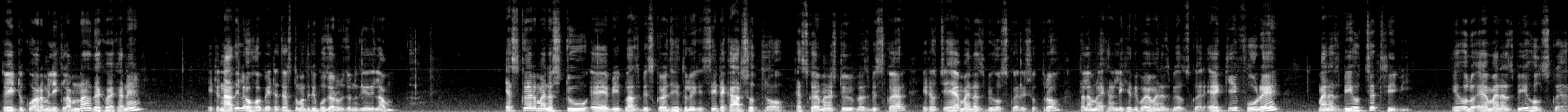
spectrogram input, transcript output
তো এইটুকু আর আমি লিখলাম না। দেখো এখানে, এটা না দিলেও হবে। এটা জাস্ট তোমাদেরকে বোঝানোর জন্য দিয়ে দিলাম। Square minus two a b plus b square যেহেতু লিখেছি, এটা কার সূত্র? Square minus two b plus b square এটা হচ্ছে এ মাইনাস বি হোল স্কোয়ারের সূত্র। তাহলে আমরা এখানে লিখে দিব a minus b whole square a কি? ফোর এ মাইনাস বি হচ্ছে থ্রি বি এ হলো a minus b whole square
